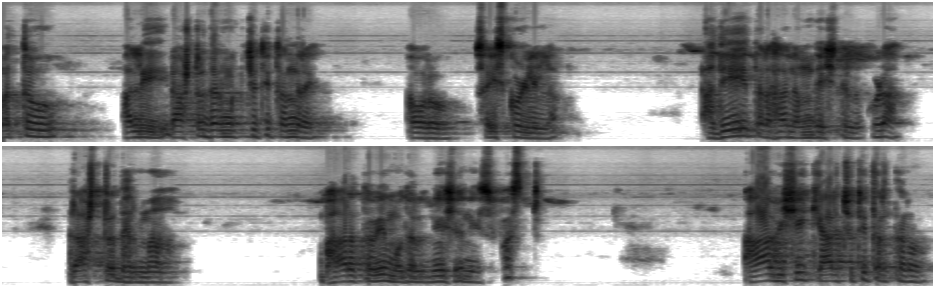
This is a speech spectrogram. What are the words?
ಮತ್ತು ಅಲ್ಲಿ ರಾಷ್ಟ್ರ ಧರ್ಮಕ್ಕೆ ಚ್ಯುತಿ ತಂದ್ರೆ ಅವರು ಸಹಿಸ್ಕೊಳ್ಳಿಲ್ಲ. ಅದೇ ತರಹ ನಮ್ಮ ದೇಶದಲ್ಲೂ ಕೂಡ ರಾಷ್ಟ್ರ ಧರ್ಮ ಭಾರತವೇ ಮೊದಲು ನೇಷನ್ ಇಸ್ ಫಸ್ಟ್. ಆ ವಿಷಯಕ್ಕೆ ಯಾರು ಚ್ಯುತಿ ತರ್ತಾರೋ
